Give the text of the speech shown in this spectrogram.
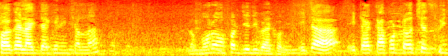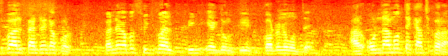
সহকারে লাইক দেখেন ইনশাল্লাহ বড় অফার দিয়ে দিব এখন। এটা এটা কাপড়টা হচ্ছে সুইচ বয়েল প্যান্টের কাপড়। প্যান্টের কাপড় সুইচ বয়েল একদম কটনের মধ্যে। আর অন্যার মধ্যে কাজ করা।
